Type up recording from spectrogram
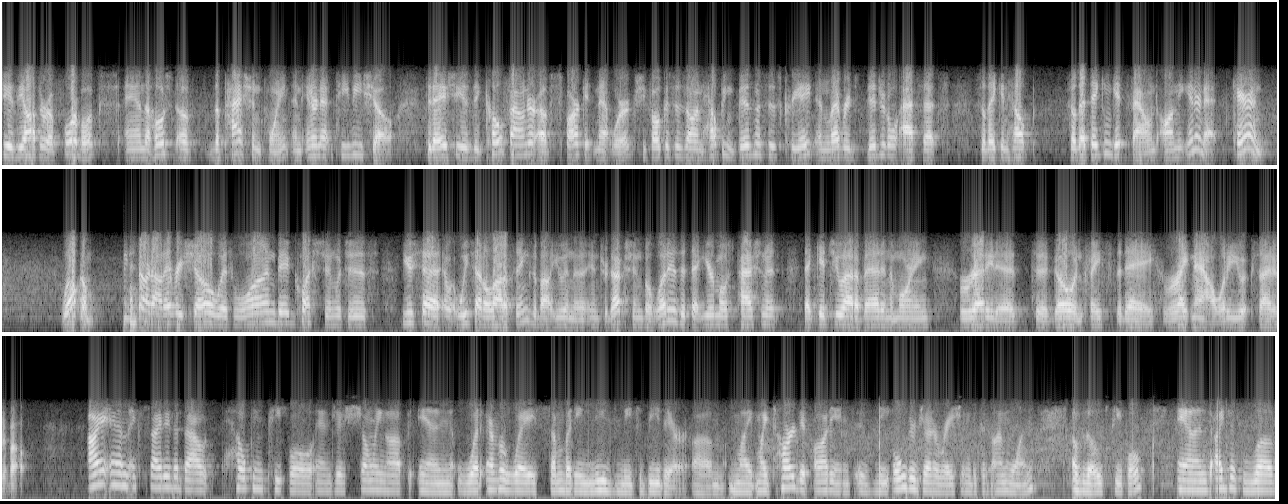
She is the author of four books and the host of The Passion Point, an internet TV show. Today, she is the co founder of Spark It Network. She focuses on helping businesses create and leverage digital assets so they can help so that they can get found on the internet. Karen, welcome. We start out every show with one big question, which is you said we said a lot of things about you in the introduction, but what is it that you're most passionate that gets you out of bed in the morning, ready to to go and face the day right now? What are you excited about? I am excited about helping people and just showing up in whatever way somebody needs me to be there. Um, my my target audience is the older generation because I'm one of those people, and I just love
